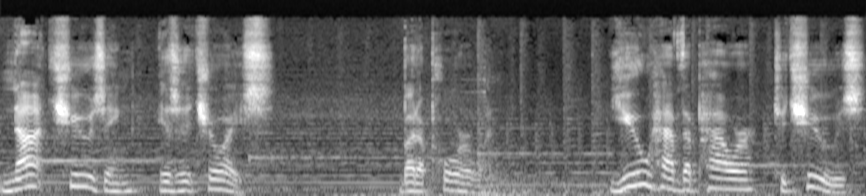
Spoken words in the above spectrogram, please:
Not choosing is a choice, but a poor one. You have the power to choose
